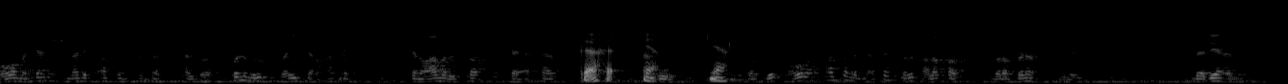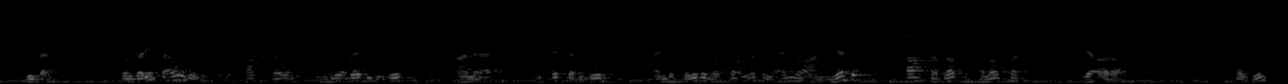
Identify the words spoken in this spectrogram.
هو ما كانش ملك أصلا حسب كل ملوك إسرائيل كانوا حسب كانوا عملوا الشر كأخاب كأخ يا يا مظبوط. فهو أصلا من الأساس ملوش علاقة بربنا من بادئا دي بقى. والغريب في أول الإصحاح دوت إن هو بادي بيقول على الحتة بيقول عند سيد المرفوع ولكن لأنه عن يده أعطى الرب خلاصا لآرام مظبوط؟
